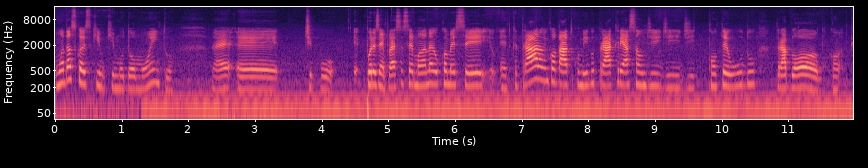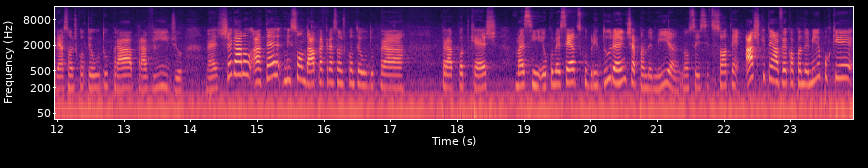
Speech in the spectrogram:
uma das coisas que, que mudou muito, né, é, tipo, eh, por exemplo, essa semana eu comecei, entraram em contato comigo para criação de, de, de conteúdo para blog, criação de conteúdo para vídeo, né? Chegaram até me sondar para criação de conteúdo para podcast, mas assim, eu comecei a descobrir durante a pandemia, não sei se só tem, acho que tem a ver com a pandemia porque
